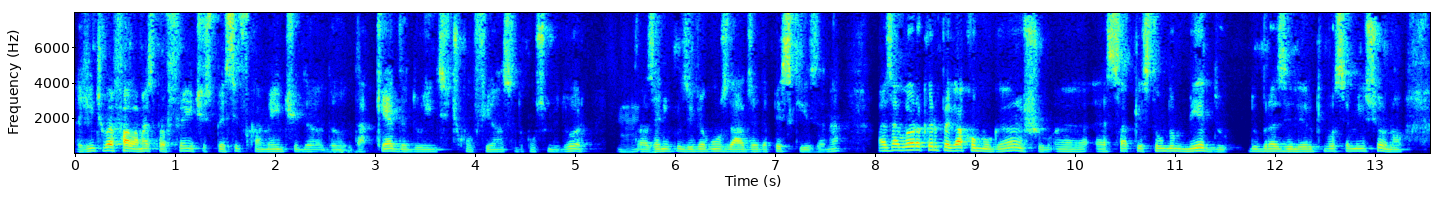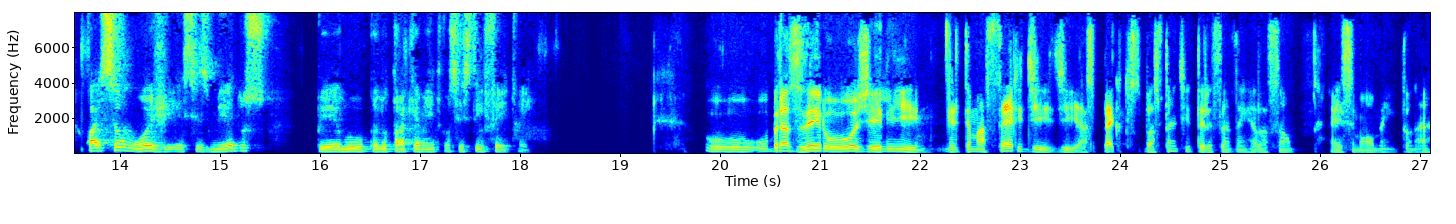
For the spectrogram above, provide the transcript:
A gente vai falar mais para frente especificamente da, da, queda do índice de confiança do consumidor, uhum. trazendo inclusive alguns dados da pesquisa, né? Mas agora eu quero pegar como gancho uh, essa questão do medo do brasileiro que você mencionou. Quais são hoje esses medos pelo, pelo traqueamento que vocês têm feito aí? O, o, brasileiro hoje ele, ele tem uma série de, de aspectos bastante interessantes em relação a esse momento, né?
